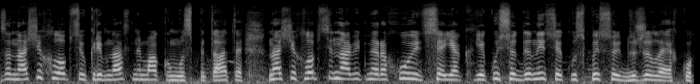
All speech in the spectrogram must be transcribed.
За наших хлопців, крім нас, нема кому спитати. Наші хлопці навіть не рахуються як якусь одиницю, яку списують дуже легко.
